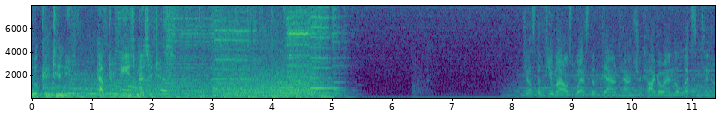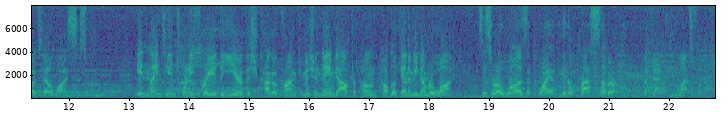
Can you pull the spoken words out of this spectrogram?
will continue after these messages. Just a few miles west of downtown Chicago and the Lexington Hotel lies Cicero. In 1923, the year the Chicago Crime Commission named Al Capone public enemy number one, Cicero was a quiet middle-class suburb, but that didn't last for long.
